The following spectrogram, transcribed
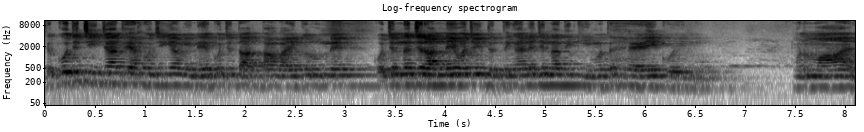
ਤੇ ਕੁਝ ਚੀਜ਼ਾਂ ਤੇ ਇਹੋ ਜਿਹੀਆਂ ਵੀ ਨੇ, ਕੁਝ ਦਾਤਾਂ ਵਾਹਿਗੁਰੂ ਨੇ, ਕੁਝ ਨਜਰਾਨੇ ਵਜੋਂ ਹੀ ਦਿੱਤੀਆਂ ਨੇ, ਜਿਨ੍ਹਾਂ ਦੀ ਕੀਮਤ ਹੈ ਹੀ ਕੋਈ ਨਹੀਂ। ਹੁਣ ਮਾਂ ਹੈ,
